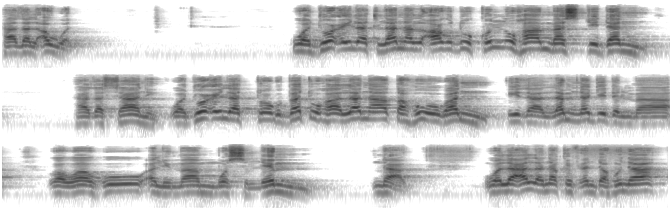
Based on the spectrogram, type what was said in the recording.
هذا الأول. وجعلت لنا الأرض كلها مسجدا. هذا الثاني. وجعلت تربتها لنا طهورا. إذا لم نجد الماء رواه الإمام مسلم. نعم. ولعل نقف عند هنا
